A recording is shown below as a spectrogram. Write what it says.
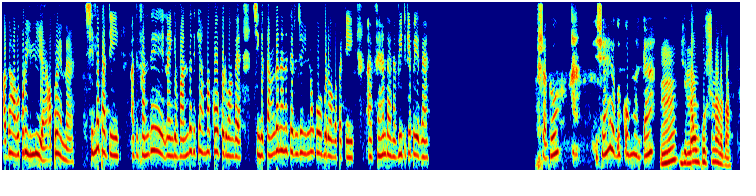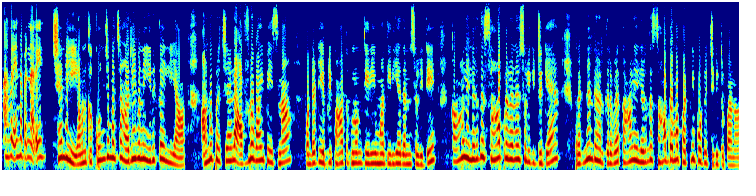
அதான் அவ கூட இல்லையே. அப்புறம் என்ன? சில்ல பாட்டி அது வந்து நான் இங்க வந்ததுக்கே அம்மா கோவப்படுவாங்க. இங்க தங்கனன்னு தெரிஞ்ச இன்னும் கோவப்படுவாங்க பாட்டி. வேண்டாம் நான் வீட்டுக்கே போயிடுறேன். ஷகு ஏன் ரகு கோமா இருக்க? ம் எல்லாம் உன் புருஷனாலதான். அவர் என்ன பண்ணாரு? சரி அவனுக்கு கொஞ்சமாச்சும் அறிவுன்னு இருக்கா இல்லையா? அணு பிரச்சனையில அவ்வளவு வாய் பேசினா பொண்டாட்டி எப்படி பாத்துக்கணும்னு தெரியுமா தெரியாதுன்னு சொல்லிட்டு காலையில இருந்து சாப்பிடலன்னு சொல்லிக்கிட்டு இருக்கேன் பிரெக்னண்டா இருக்கிறவ காலையில இருந்து சாப்பிடாம பட்னி போட்டு வச்சுக்கிட்டு இருப்பானா?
